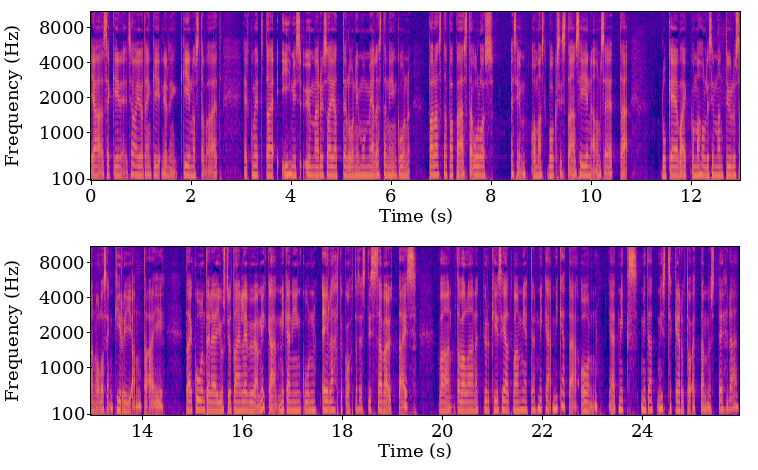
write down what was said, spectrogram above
Ja sekin, se on jotenkin, jotenkin kiinnostavaa, että, että kun mietitään ihmisymmärrysajattelua, niin mun mielestä niin kuin paras tapa päästä ulos esim. omasta boksistaan siinä on se, että lukee vaikka mahdollisimman tylsän olosen kirjan tai, tai kuuntelee just jotain levyä, mikä, mikä niin kuin ei lähtökohtaisesti säväyttäisi vaan tavallaan, että pyrkii sieltä vaan miettimään, että mikä, mikä tämä on ja että miksi, mitä, mistä se kertoo, että tämmöistä tehdään.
